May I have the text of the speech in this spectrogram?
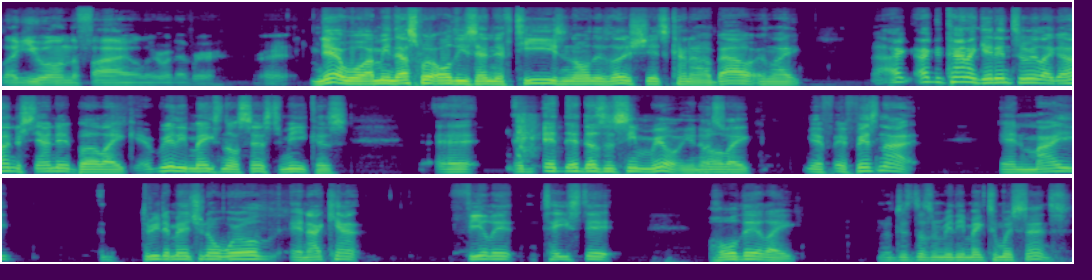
like you own the file or whatever. Right. Yeah, well, I mean, that's what all these NFTs and all this other shit's kind of about. And like, I, I could kind of get into it, like, I understand it, but like, it really makes no sense to me because it, it, it, it doesn't seem real, you know? Listen. Like, if, if it's not in my three dimensional world and I can't feel it, taste it, hold it, like, it just doesn't really make too much sense.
